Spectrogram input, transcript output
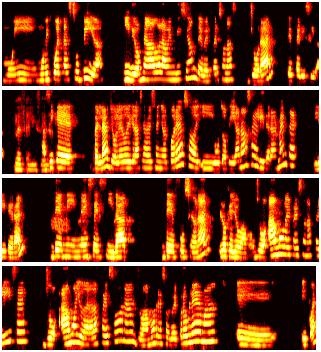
muy, muy fuerte en su vida y Dios me ha dado la bendición de ver personas llorar de felicidad. De felicidad. Así que ¿verdad? Yo le doy gracias al Señor por eso y Utopía nace literalmente, literal, de mi necesidad de fusionar lo que yo amo. Yo amo ver personas felices, yo amo ayudar a las personas, yo amo resolver problemas. Eh, y pues,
